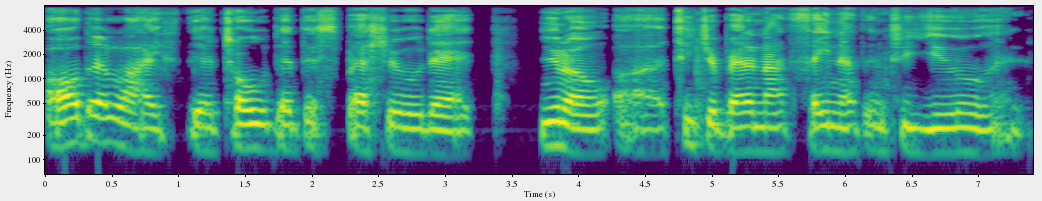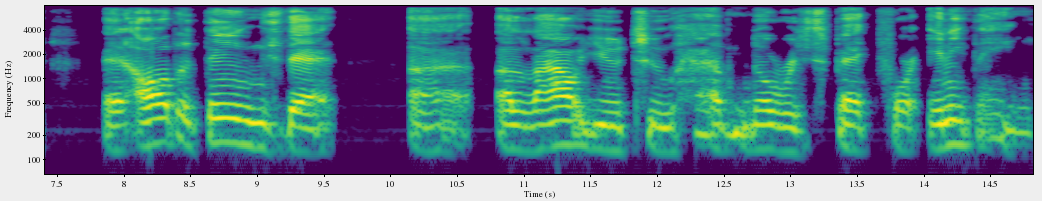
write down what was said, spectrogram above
all their life they're told that they're special, that you know, uh, teacher better not say nothing to you, and and all the things that uh, allow you to have no respect for anything.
